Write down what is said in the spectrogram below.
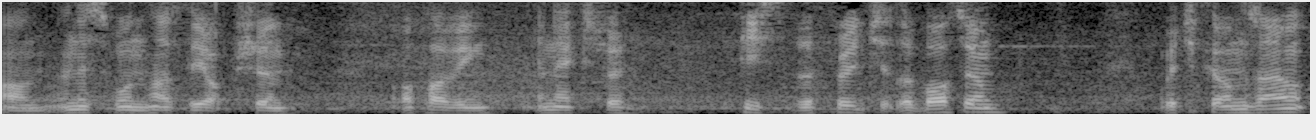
On. And this one has the option of having an extra piece to the fridge at the bottom, which comes out.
